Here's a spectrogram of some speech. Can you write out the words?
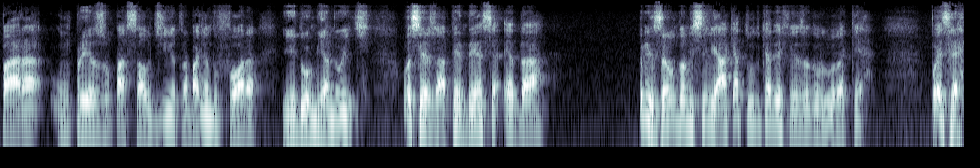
para um preso passar o dia trabalhando fora e dormir à noite. Ou seja, a tendência é dar prisão domiciliar, que é tudo que a defesa do Lula quer. Pois é,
